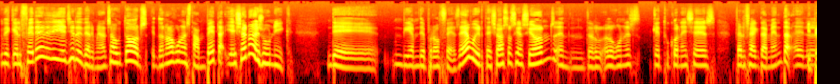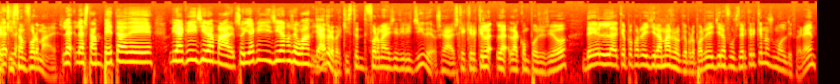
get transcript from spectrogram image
de que el fet de llegir determinats autors et dona alguna estampeta, i això no és únic de, diguem, de profes, eh? Vull dir això associacions, entre algunes que tu coneixes perfectament. Eh, I per qui estan formades? L'estampeta de hi ha que llegir a Marx o hi ha que llegir a no sé quantos. Ja, però per qui estan formades i dirigides? O sigui, és que crec que la, la, la composició del que proposa llegir a Marx o el que proposa llegir a Fuster crec que no és molt diferent.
